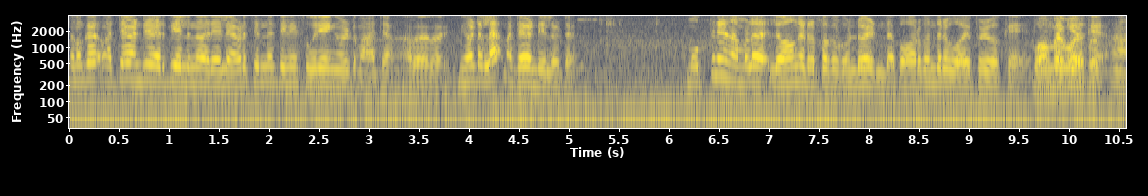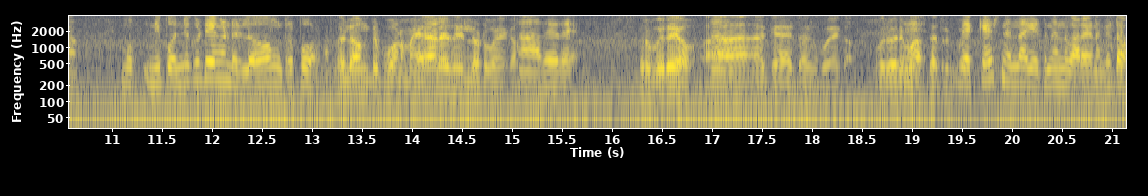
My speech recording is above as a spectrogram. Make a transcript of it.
നമുക്ക് മറ്റേ വണ്ടിയുടെ അടുത്ത് ചെല്ലുന്നവരല്ലേ അവിടെ ചെന്നിട്ട് ഇനി സൂര്യ ഇങ്ങോട്ട് മാറ്റാം. ഇങ്ങോട്ടല്ല മറ്റേ വണ്ടിയിലോട്ട്. മുത്തിനെ നമ്മൾ ലോങ് ട്രിപ്പൊക്കെ കൊണ്ടുപോയിട്ടുണ്ട്. പോർബന്ദർ പോയപ്പോഴും ഒക്കെ ബോംബെക്കൊക്കെ ആ. ഇനി പൊന്നുകുട്ടിയെ കൊണ്ട് ഒരു ലോങ് ട്രിപ്പ് പോകണം ഒരു ലോങ് ട്രിപ്പ് പോകണം മേഘാലയ സൈഡിലോട്ട് പോയേക്കാം. ആ അതെ അതെ. ത്രിപുരയോ? ആ, ഒക്കെ ആയിട്ട് അങ്ങ് പോയേക്കാം. ഒരു ഒരു മാസത്തെ ട്രിപ്പ് വെക്കേഷൻ എന്നാ കിട്ടുന്നതെന്ന് പറയണം കേട്ടോ.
